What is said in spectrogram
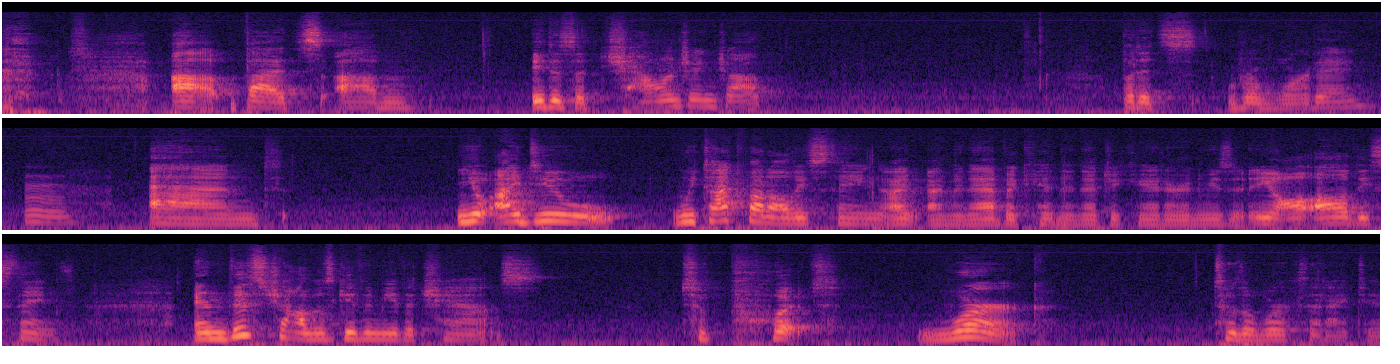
uh, but um, it is a challenging job but it's rewarding. And you know, I do. We talked about all these things. I, I'm an advocate and an educator and music. You know, all, all of these things. And this job has given me the chance to put work to the work that I do.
